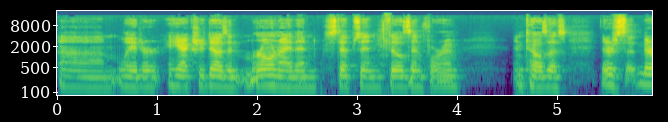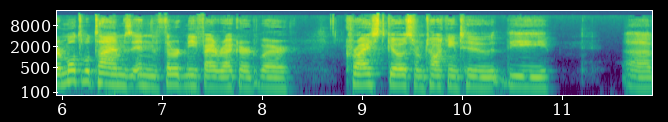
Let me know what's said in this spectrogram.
um, later. He actually doesn't. Moroni then steps in, fills in for him, and tells us there's there are multiple times in the third Nephi record where Christ goes from talking to the uh,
